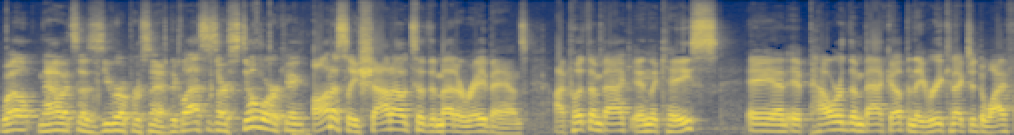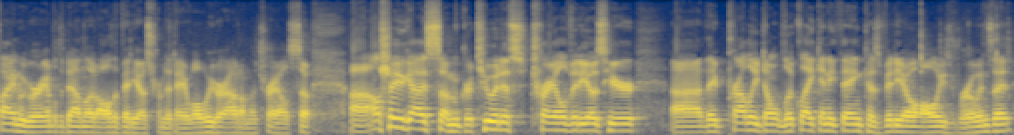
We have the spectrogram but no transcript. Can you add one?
Well, now it says 0%. The glasses are still working. Honestly, shout out to the Meta Ray-Bans. I put them back in the case and it powered them back up and they reconnected to Wi-Fi and we were able to download all the videos from the day while we were out on the trails. So uh, I'll show you guys some gratuitous trail videos here. Uh, they probably don't look like anything because video always ruins it.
